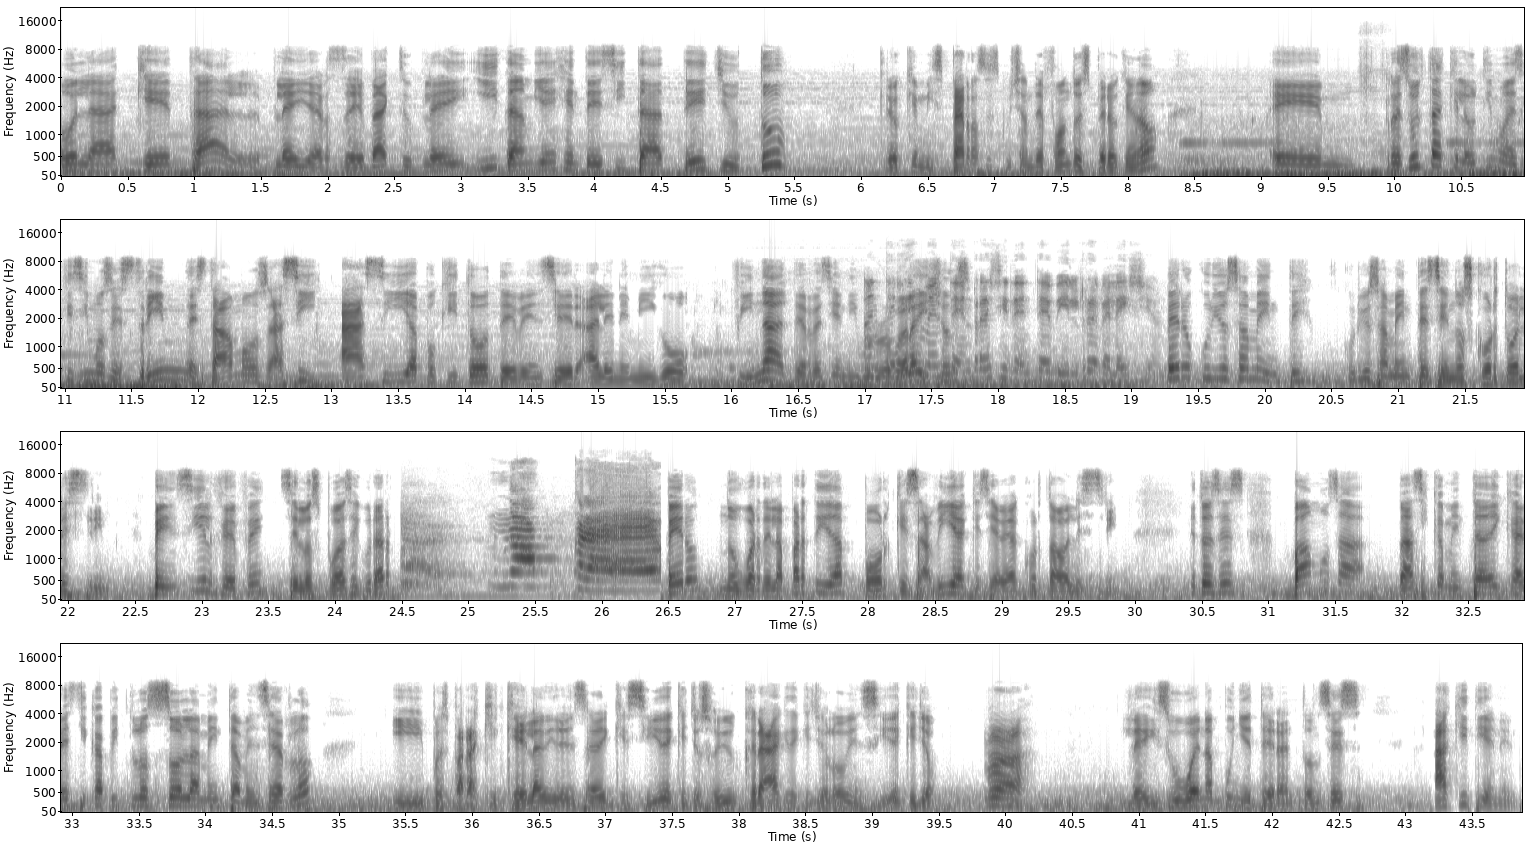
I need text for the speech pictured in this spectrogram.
Hola, ¿qué tal? Players de Back to Play y también gentecita de YouTube. Creo que mis perros escuchan de fondo, espero que no. Em, resulta que la última vez que hicimos stream estábamos así, así a poquito de vencer al enemigo final de Resident Evil Revelations. En Resident Evil Revelation. Pero curiosamente, curiosamente se nos cortó el stream. Vencí el jefe, se los puedo asegurar. Pero no guardé la partida porque sabía que se había cortado el stream. Entonces vamos a básicamente a dedicar este capítulo solamente a vencerlo. Y pues para que quede la evidencia de que sí, de que yo soy un crack, de que yo lo vencí, de que yo le di su buena puñetera. Entonces, aquí tienen.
